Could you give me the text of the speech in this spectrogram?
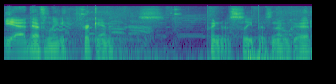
Yeah, definitely freaking putting him to sleep is no good.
